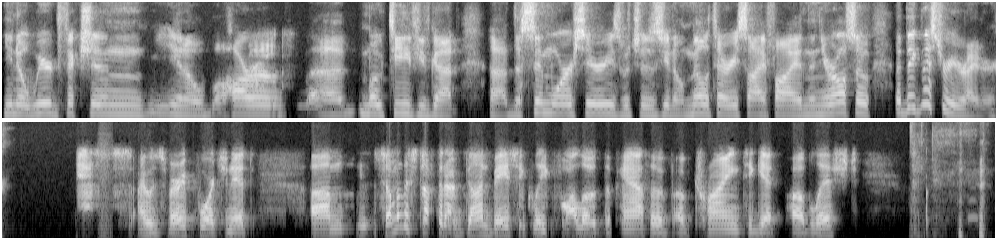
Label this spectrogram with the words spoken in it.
you know weird fiction, you know horror uh, motif. You've got uh, the Simwar series, which is you know military sci-fi, and then you're also a big mystery writer. Yes, I was very fortunate. Um, some of the stuff that I've done basically followed the path of, of trying to get published.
